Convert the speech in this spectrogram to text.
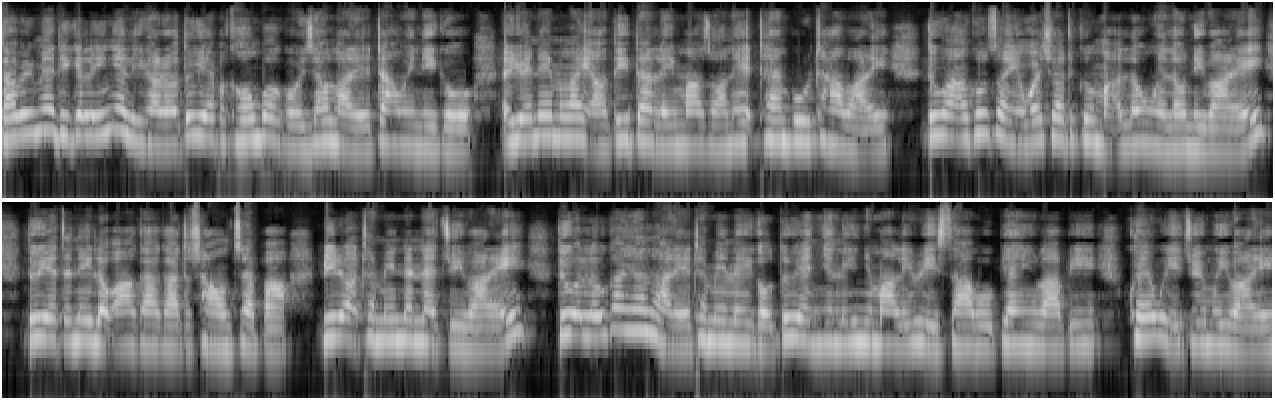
ဒါပေမဲ့ဒီကလေးငယ်လေးကတော့သူ့ရဲ့ပခုံးပေါ်ကိုရောက်လာတဲ့တာဝန်တွေကိုအရွယ်နဲ့မလိုက်အောင်တည်တတ်လိမ္မာစွာနဲ့ထမ်းပိုးထားပါတယ်။သူကအခုဆိုရင် workshop တစ်ခုမှအလုံးဝင်လုပ်နေပါတယ်။သူ့ရဲ့တနေ့လောက်အားကားကတစ်ထောင်ချက်ပါပြီးတော့ထမင်းနဲ့နဲ့ကြွေးပါတယ်။သူအလုပ်ကရလာတဲ့ထမင်းလေးကိုသူ့ရဲ့ညင်လေးညီမလေးတွေစားဖို့ပြန်ယူလာပြီးခွဲဝေကြွေးမွေးပါတယ်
